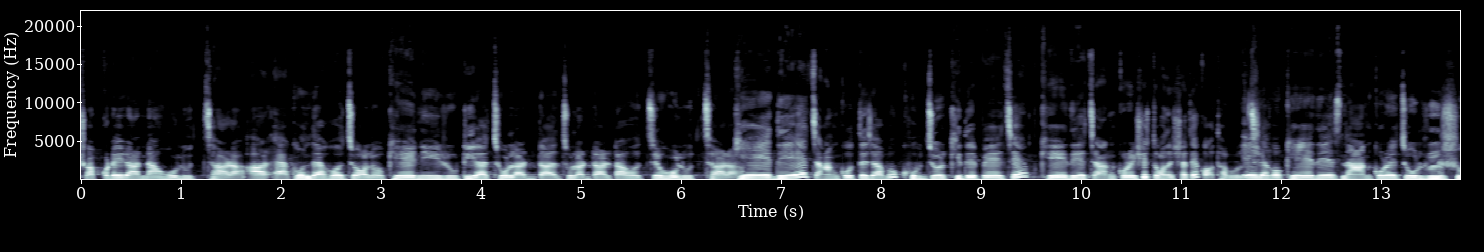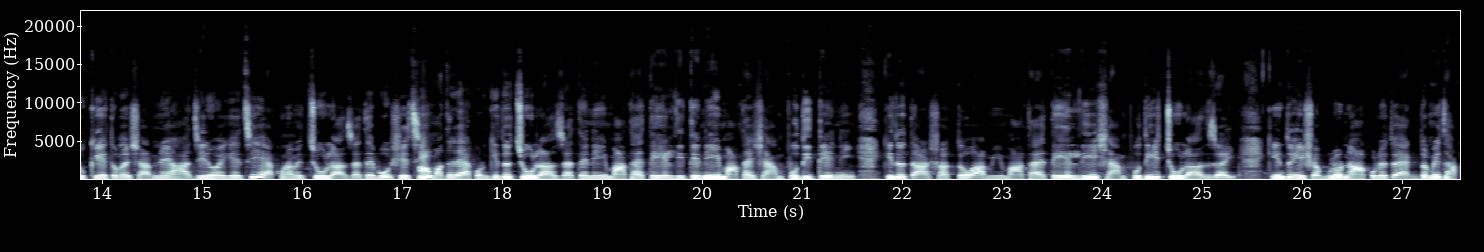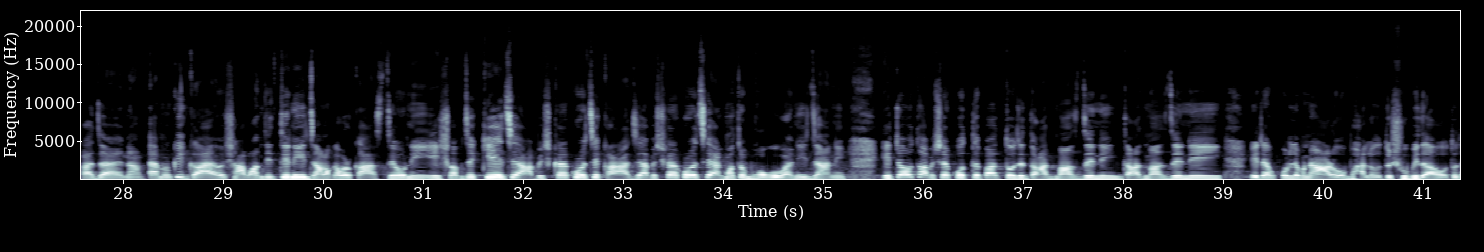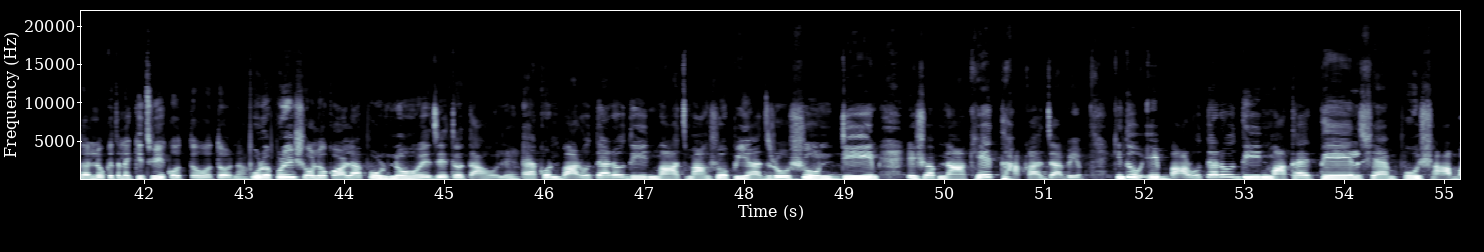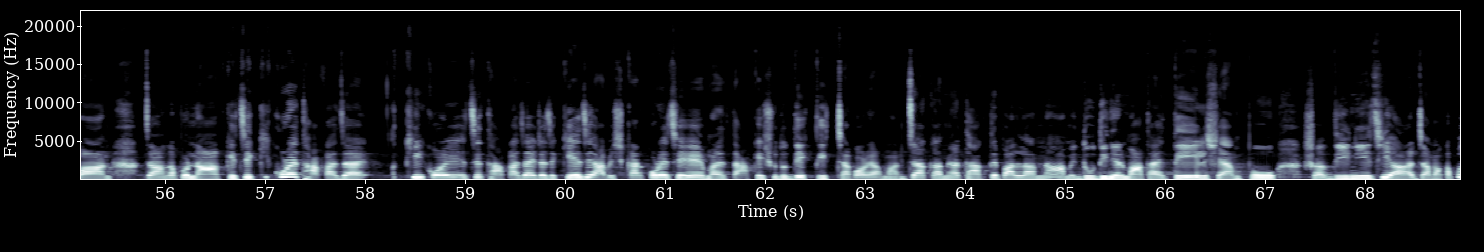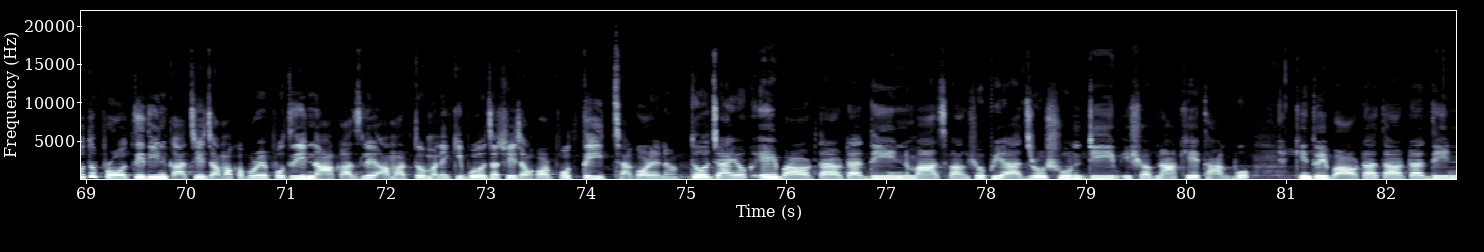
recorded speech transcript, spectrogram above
সবকটাই রান্না হলুদ ছাড়া। আর এখন দেখো, চলো খেয়ে নিই রুটি আর ছোলার ডাল। ছোলার ডালটা হচ্ছে হলুদ ছাড়া। খেয়ে দিয়ে চান করতে যাব, খুব জোর খিদে পেয়েছে। খেয়ে দিয়ে চান করে এসে তোমাদের সাথে কথা বলছি। এই দেখো, খেয়ে দিয়ে স্নান করে চুল টুল শুকিয়ে তোমাদের সামনে হাজির হয়ে গেছি। এখন আমি চুল আঁচড়াতে বসেছি। আমাদের এখন কিন্তু চুল আঁচড়াতে নেই, মাথায় তেল দিতে নেই, মাথায় শ্যাম্পু দিতে নেই। কিন্তু তা সত্ত্বেও আমি মাথায় তেল দিই শ্যাম্পু দিই চুল আঁচড়াই। কিন্তু এইসবগুলো না করলে তো একদমই থাকা যায় না। এমনকি গায়েও সাবান দিতে নেই জামা কাপড় কাচতেও নেই। এসব যে কে যে আবিষ্কার করেছে, কারা যে আবিষ্কার করেছে, একমাত্র ভগবানই জানে। এটাও তো আবিষ্কার করতে পারতো যে দাঁত মাজতে নেই, দাঁত মাজতে নেই। এটা করলে মানে আরও ভালো হতো, সুবিধা হতো। তাহলে লোকে তাহলে কিছুই করতে হতো না। পুরোপুরি ষোলো কলা পূর্ণ হয়ে যেত তাহলে। এখন বারো তেরো দিন, মাছ, মাংস পেঁয়াজ, রসুন, ডিম এসব না খেয়ে থাকা যাবে। কিন্তু এই বারো তেরো দিন মাথায় তেল, শ্যাম্পু, সাবান জামা কাপড় না কেচে কী করে থাকা যায়? কী করে যে থাকা যায়, এটা যে কে যে আবিষ্কার করেছে মানে তাকে শুধু দেখতে ইচ্ছা করে আমার। যাক, আমি আর থাকতে পারলাম না। আমি দুদিনের মাথায় তেল, শ্যাম্পু সব দিয়ে নিয়েছি। আর জামা কাপড় তো প্রতিদিন কাচি। জামা কাপড়ের প্রতিদিন না কাচলে আমার তো মানে কি বলব, যা সেই জামা কাপড় পরতেই ইচ্ছা করে না। তো যাই হোক, এই বারো তেরোটা দিন মাছ, মাংস, পেঁয়াজ, রসুন, ডিম এসব না খেয়ে থাকব। কিন্তু এই বারোটা তেরোটা দিন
